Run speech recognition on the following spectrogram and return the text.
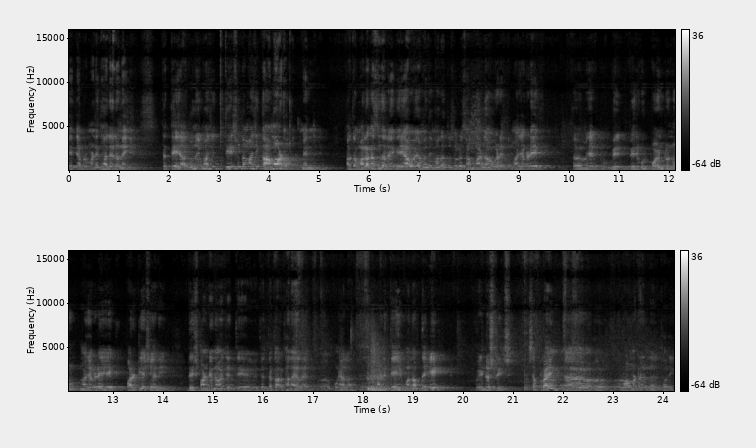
ते त्याप्रमाणे झालेलं नाही आहे तर ते अजूनही माझी ते सुद्धा माझी कामं अडवतात मेन म्हणजे. आता मला कसं झालं आहे की या वयामध्ये मला तो सगळं सांभाळणं अवघड आहे. तर माझ्याकडे एक म्हणजे two very good point to note माझ्याकडे एक पार्टी अशी आली देशपांडे नावाचे आहेत, ते त्यांचा कारखाना आला आहे पुण्याला. आणि ते one of the eight industries supplying raw material sorry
